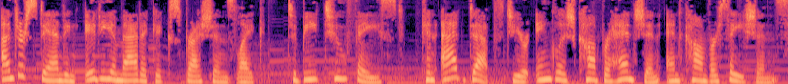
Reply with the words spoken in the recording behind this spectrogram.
Understanding idiomatic expressions like to be two-faced can add depth to your English comprehension and conversations.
